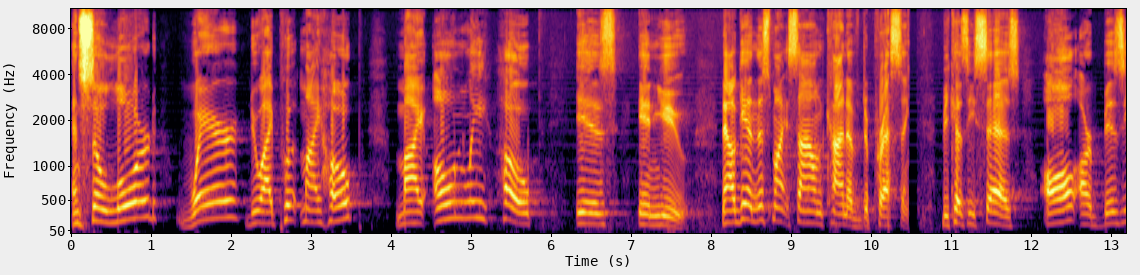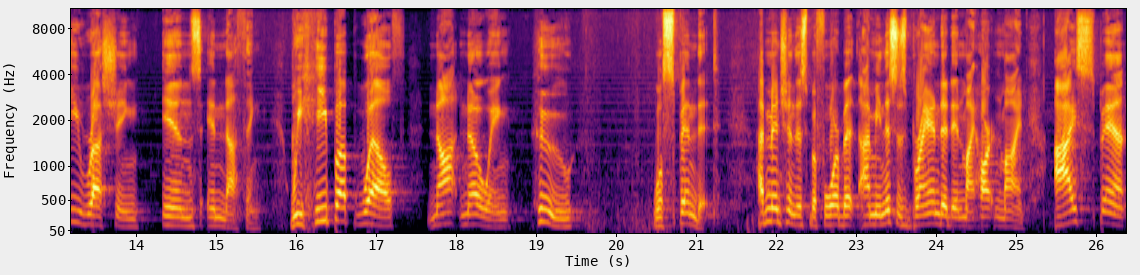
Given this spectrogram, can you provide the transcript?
And so, Lord, where do I put my hope? My only hope is in you. Now, again, this might sound kind of depressing because he says, All our busy rushing ends in nothing. We heap up wealth not knowing who will spend it. I've mentioned this before, but I mean, this is branded in my heart and mind. I spent,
